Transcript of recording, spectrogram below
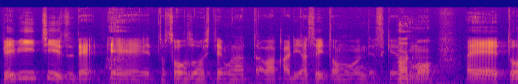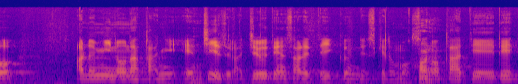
ベビーチーズで、えーと、想像してもらったら分かりやすいと思うんですけれども、はい、えーとアルミの中にチーズが充填されていくんですけどもその過程で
